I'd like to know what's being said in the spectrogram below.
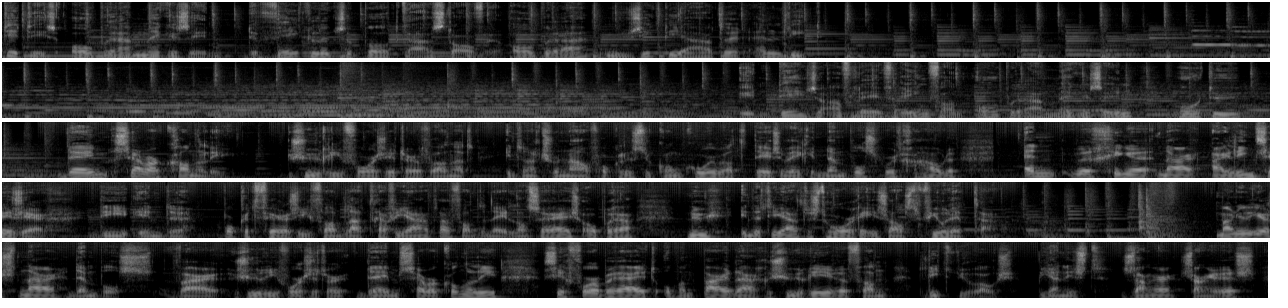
Dit is Opera Magazine, de wekelijkse podcast over opera, muziektheater en lied. In deze aflevering van Opera Magazine hoort u Dame Sarah Connolly, juryvoorzitter van het Internationaal Vocalistenconcours, wat deze week in Den Bosch wordt gehouden. En we gingen naar Eileen Césaire, die in de pocketversie van La Traviata van de Nederlandse reisopera nu in de theaters te horen is als Violetta. Maar nu eerst naar Den Bosch, waar juryvoorzitter Dame Sarah Connolly zich voorbereidt op een paar dagen jureren van liedduo's. Pianist, zanger, zangeres,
